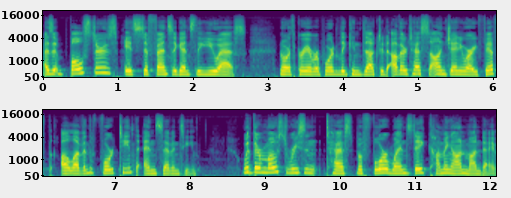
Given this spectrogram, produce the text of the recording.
as it bolsters its defense against the U.S. North Korea reportedly conducted other tests on January 5th, 11th, 14th, and 17th with their most recent test before Wednesday coming on Monday.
